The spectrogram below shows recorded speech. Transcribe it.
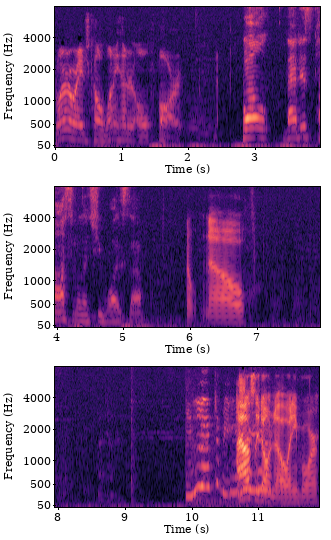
you want to know our age, call 1 800 old fart. Well, that is possible that she was, though. No, no. Let me I honestly don't know anymore.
